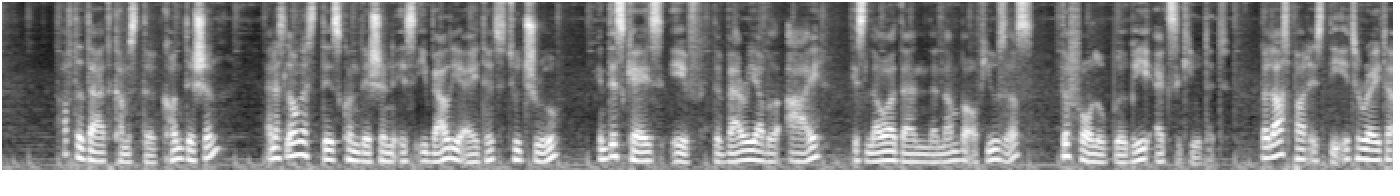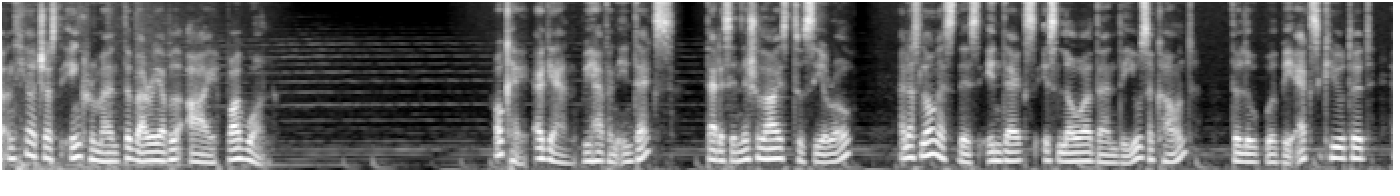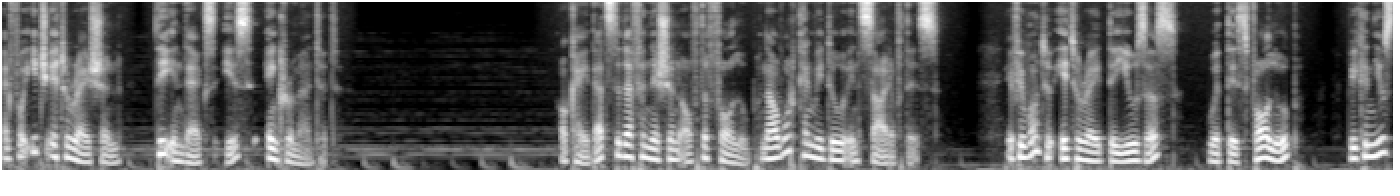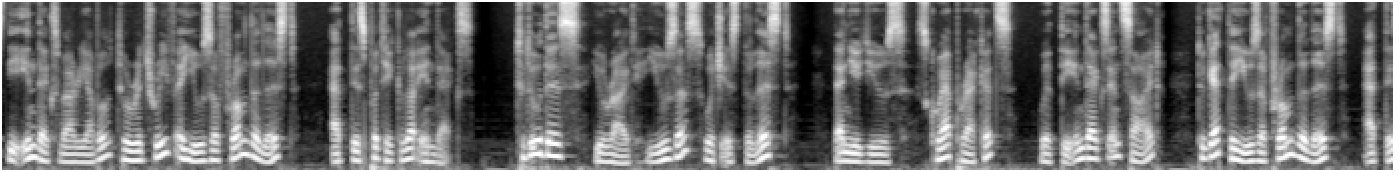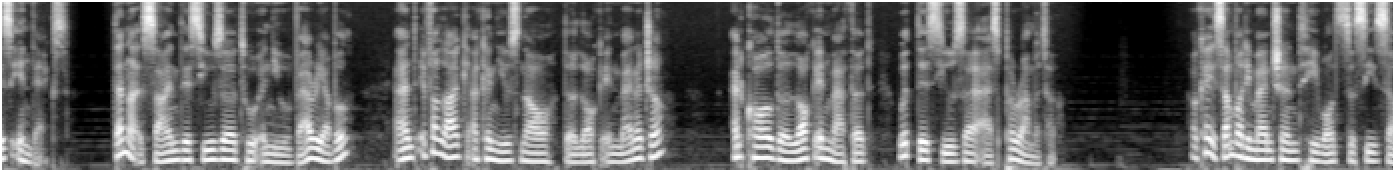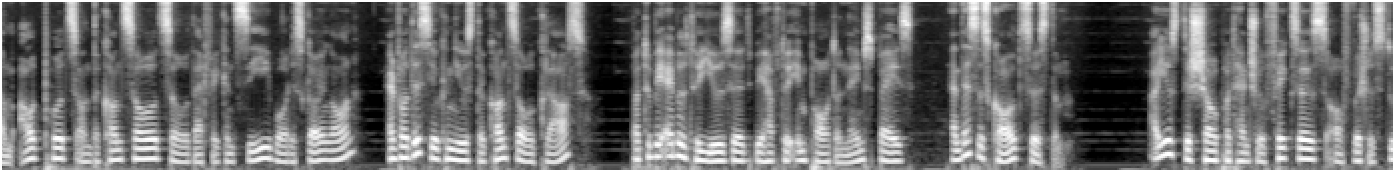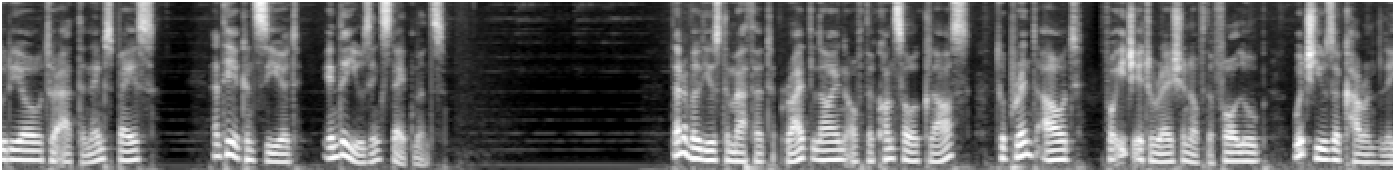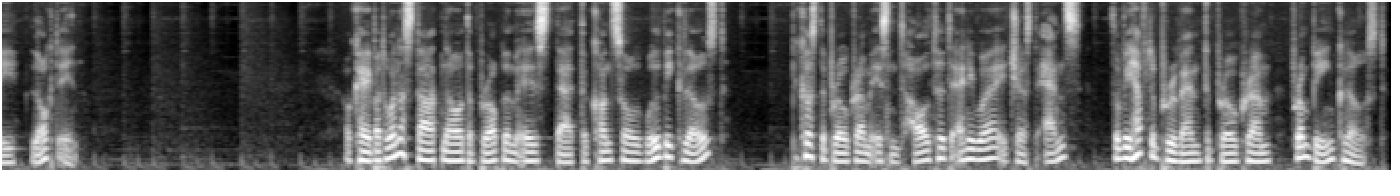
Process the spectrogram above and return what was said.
After that comes the condition, and as long as this condition is evaluated to true, in this case if the variable i is lower than the number of users, the for loop will be executed. The last part is the iterator and here I just increment the variable i by 1. Okay, again, we have an index that is initialized to 0 and as long as this index is lower than the user count, the loop will be executed and for each iteration, the index is incremented. Okay, that's the definition of the for loop. Now what can we do inside of this? If we want to iterate the users with this for loop, we can use the index variable to retrieve a user from the list at this particular index. To do this, you write users, which is the list, then you use square brackets with the index inside to get the user from the list at this index. Then I assign this user to a new variable, and if I like I can use now the login manager and call the login method with this user as parameter. Okay, somebody mentioned he wants to see some outputs on the console so that we can see what is going on. And for this you can use the console class, but to be able to use it we have to import a namespace and this is called system. I used the show potential fixes of Visual Studio to add the namespace and here you can see it in the using statements. Then I will use the method writeLine of the console class to print out for each iteration of the for loop which user currently logged in. Okay, but when I start now, the problem is that the console will be closed because the program isn't halted anywhere, it just ends, so we have to prevent the program from being closed.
